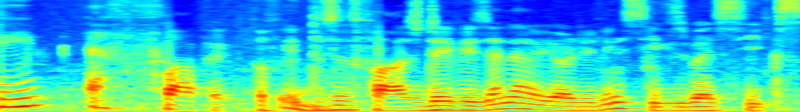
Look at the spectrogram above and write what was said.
T F. Perfect. So this is fast day vision and you are reading 6 by 6.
